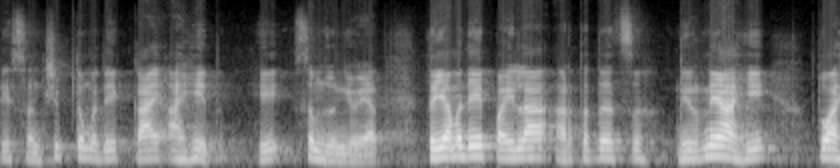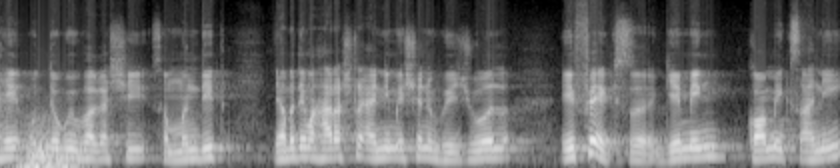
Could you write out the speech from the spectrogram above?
ते संक्षिप्तमध्ये काय आहेत हे समजून घेऊयात. तर यामध्ये पहिला अर्थातच निर्णय आहे तो आहे उद्योग विभागाशी संबंधित. यामध्ये Maharashtra animation visual effects gaming comics आणि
